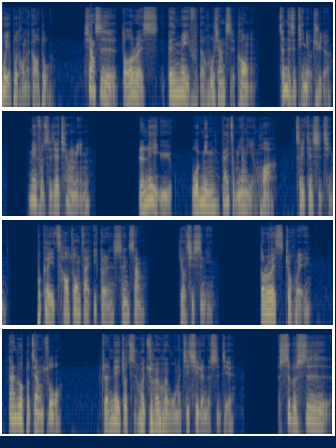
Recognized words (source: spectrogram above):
会有不同的高度。像是 Dolores 跟 Maeve 的互相指控，真的是挺有趣的。妹夫直接呛明，人类与文明该怎么样演化这一件事情，不可以操纵在一个人身上，尤其是你。Dolores 就回，但若不这样做，人类就只会摧毁我们机器人的世界。是不是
